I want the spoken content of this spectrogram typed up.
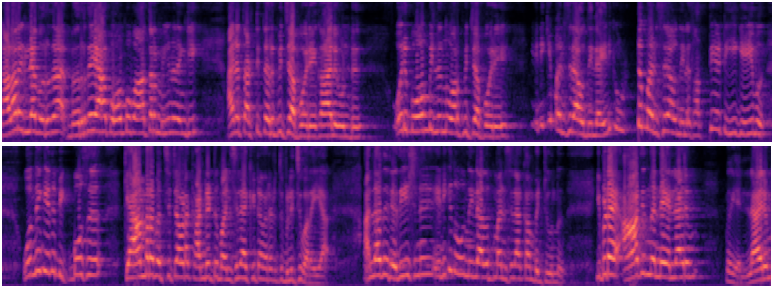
കളറില്ല വെറുതെ വെറുതെ ആ ബോംബ് മാത്രം വീണതെങ്കിൽ അതിനെ തട്ടിത്തെറിപ്പിച്ചാൽ പോരെ കാലുകൊണ്ട് ഒരു ബോംബില്ലെന്ന് ഉറപ്പിച്ചാൽ പോരെ. എനിക്ക് മനസ്സിലാവുന്നില്ല എനിക്ക് ഒട്ടും മനസ്സിലാവുന്നില്ല. സത്യമായിട്ട് ഈ ഗെയിം ഒന്നുകിൽ ഇത് ബിഗ് ബോസ് ക്യാമറ വെച്ചിട്ട് അവിടെ കണ്ടിട്ട് മനസ്സിലാക്കിയിട്ട് അവരുടെ അടുത്ത് വിളിച്ച് പറയുക അല്ലാതെ രതീഷിന് എനിക്ക് തോന്നുന്നില്ല അത് മനസ്സിലാക്കാൻ പറ്റുമെന്ന് ഇവിടെ ആദ്യം തന്നെ എല്ലാവരും എല്ലാവരും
